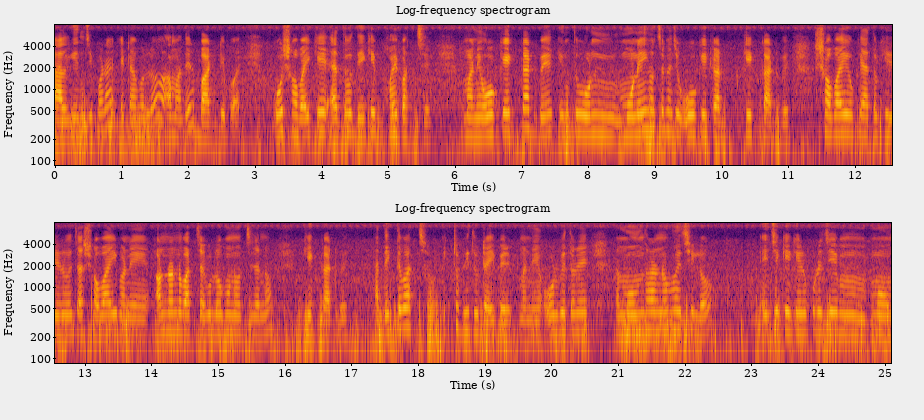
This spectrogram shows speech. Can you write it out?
লাল গেঞ্জি পরা, এটা হলো আমাদের বার্থডে বয় ও সবাইকে এত দেখে ভয় পাচ্ছে। মানে ও কেক কাটবে, কিন্তু ওর মনেই হচ্ছে না যে ও কেক কাট, কেক কাটবে। সবাই ওকে এত ঘিরে রয়েছে, আর সবাই মানে অন্যান্য বাচ্চাগুলো মনে হচ্ছে যেন কেক কাটবে। আর দেখতে পাচ্ছ? একটু ভীতু টাইপের মানে ওর ভেতরে মোম ধরানো হয়েছিল। এই যে কেকের উপরে যে মোম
